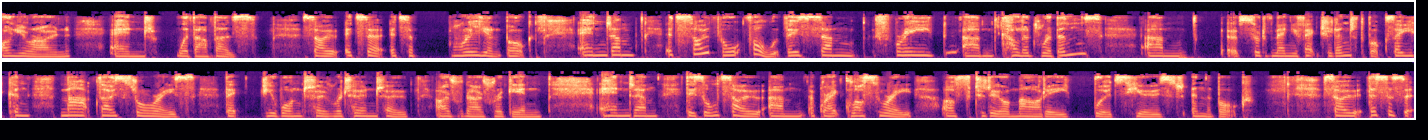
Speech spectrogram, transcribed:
on your own and with others. So it's a it's a brilliant book, and um, it's so thoughtful. There's um, three um, coloured ribbons. Um, uh, sort of manufactured into the book, so you can mark those stories that you want to return to over and over again. And um, there's also um, a great glossary of Te Reo Māori words used in the book. So this is a,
